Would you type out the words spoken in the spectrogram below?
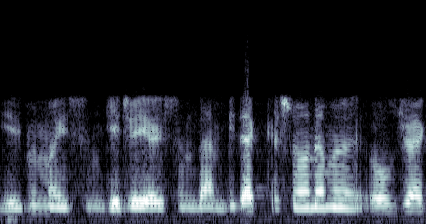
20 Mayıs'ın gece yarısından bir dakika sonra mı olacak?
